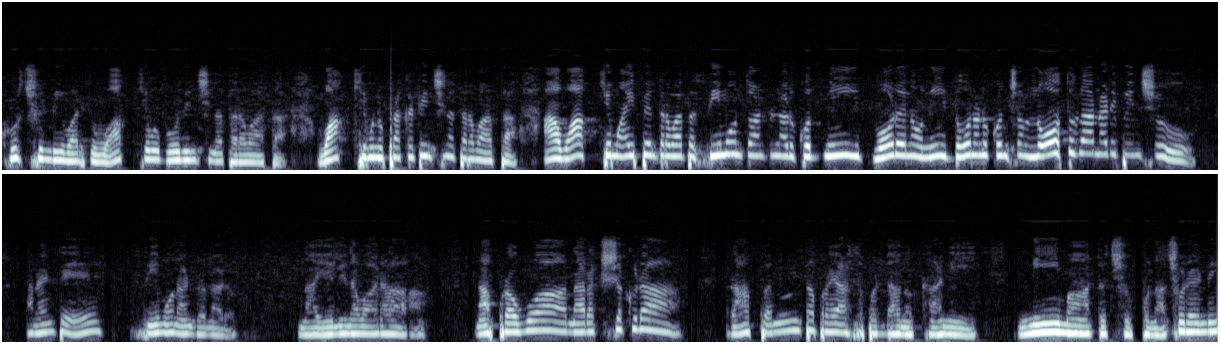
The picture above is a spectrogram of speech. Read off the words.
కూర్చుండి వారికి వాక్యము బోధించిన తర్వాత వాక్యమును ప్రకటించిన తర్వాత ఆ వాక్యం అయిపోయిన తర్వాత సీమోన్తో అంటున్నాడు కొద్ది నీ ఓడను నీ దోణను కొంచెం లోతుగా నడిపించు. అని అంటే సీమోన్ అంటున్నాడు నా ఏలినవాడా నా ప్రభువా నా రక్షకుడా రాత్రంతా ప్రయాసపడ్డాను కానీ నీ మాట చొప్పున. చూడండి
